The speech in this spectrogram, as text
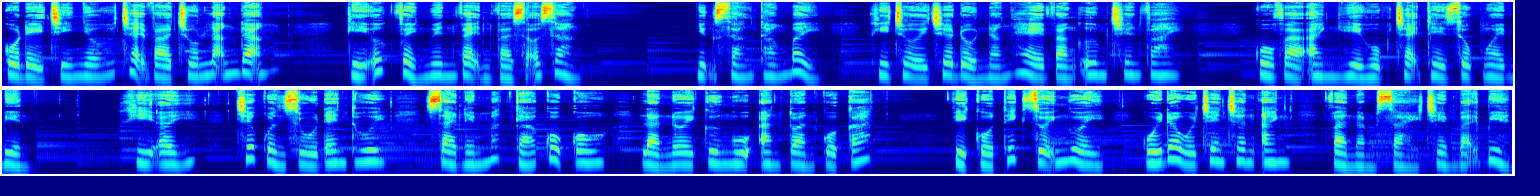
cô để trí nhớ chạy vào trốn lãng đãng, ký ức về nguyên vẹn và rõ ràng. Những sáng tháng 7, khi trời chưa đổ nắng hè vàng ươm trên vai, cô và anh hì hục chạy thể dục ngoài biển. Khi ấy, chiếc quần dù đen thui dài đến mắt cá của cô là nơi cư ngụ an toàn của cát, vì cô thích duỗi người, cúi đầu trên chân anh và nằm dài trên bãi biển.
